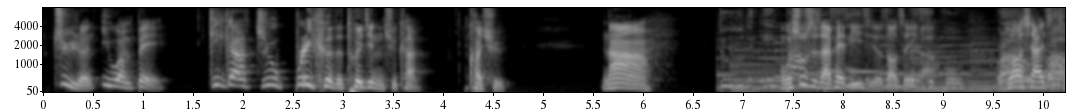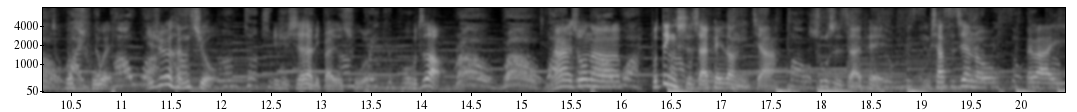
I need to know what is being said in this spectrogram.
巨人亿万倍 Giga Jewel Breaker 的推荐你去看，快去！那我们素食宅配第一集就到这里啦。我不知道下一集怎么会出诶，也许会很久，也许下下礼拜就出了，我不知道。男孩说呢，不定时宅配到你家，舒适宅配，我们下次见喽，拜拜。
